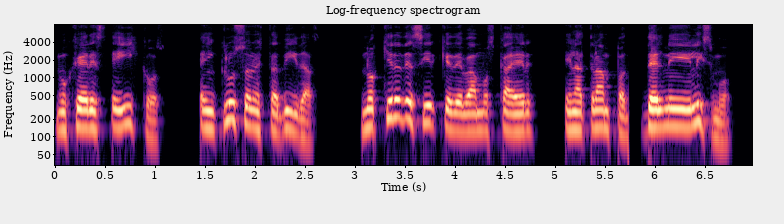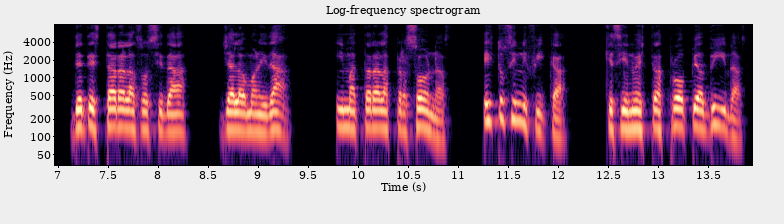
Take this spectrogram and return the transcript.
mujeres e hijos, e incluso nuestras vidas, no quiere decir que debamos caer en la trampa del nihilismo, detestar a la sociedad y a la humanidad, y matar a las personas. Esto significa que si nuestras propias vidas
